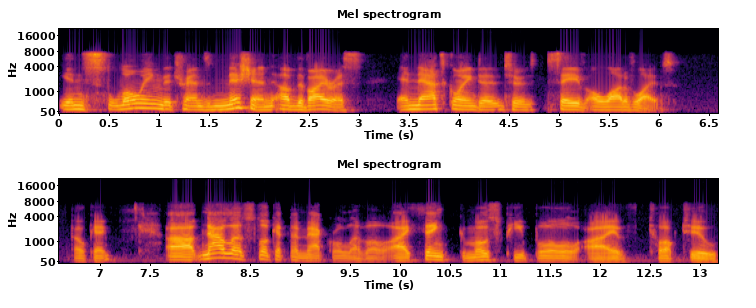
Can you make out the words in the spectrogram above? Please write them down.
in slowing the transmission of the virus, and that's going to, to save a lot of lives. Okay. Uh, now let's look at the macro level. I think most people I've talked to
